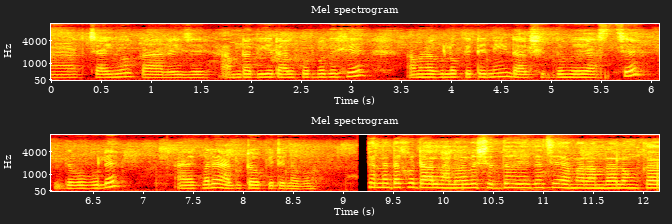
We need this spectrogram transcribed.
আর যাই হোক, আর এই যে আমরা দিয়ে ডাল করব দেখে, আমরাগুলো কেটে নিই, ডাল সিদ্ধ হয়ে আসছে, দেবো বলে। আর একবারে আলুটাও কেটে নেব। এখানে দেখো ডাল ভালোভাবে সেদ্ধ হয়ে গেছে, আমার আমরা লঙ্কা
